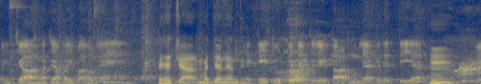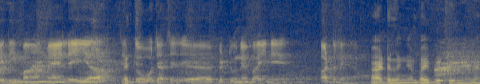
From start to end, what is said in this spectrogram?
ਅਸੀਂ ਚਾਰ ਮੱਝਾਂ ਬਾਈ ਬਾਹਰੋਂ ਲਿਆਏ ਆ। ਅੱਛਾ ਚਾਰ ਮੱਝਾਂ ਲਿਆਂਦੇ। ਇੱਕ ਇਹ ਝੋਟੀ ਚਾਚੇ ਜਗਤਾਰ ਨੂੰ ਲਿਆ ਕੇ ਦਿੱਤੀ ਆ। ਹੂੰ। ਇਹਦੀ ਮਾਂ ਮੈਂ ਲਈ ਆ ਤੇ ਦੋ ਚਾਚੇ ਜ- ਬਿੱਟੂ ਨੇ ਬਾਈ ਨੇ ਅੱਡ ਲਈਆਂ। ਅੱਡ ਲਈਆਂ ਬਾਈ ਬਿੱਟੂ ਨੇ ਹਨਾ।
